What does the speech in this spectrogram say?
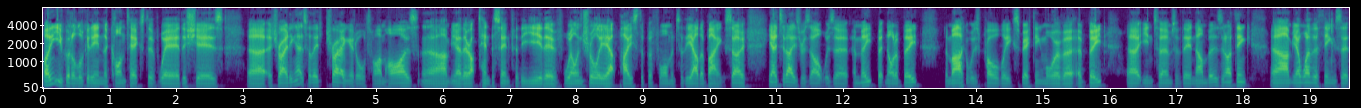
I think you've got to look at it in the context of where the shares uh, are trading at. So they're trading at all-time highs. Um, you know, they're up 10% for the year. They've well and truly outpaced the performance of the other banks. So, you know, today's result was a, a meet, but not a beat. The market was probably expecting more of a, a beat. Uh, in terms of their numbers. And I think um, you know one of the things that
